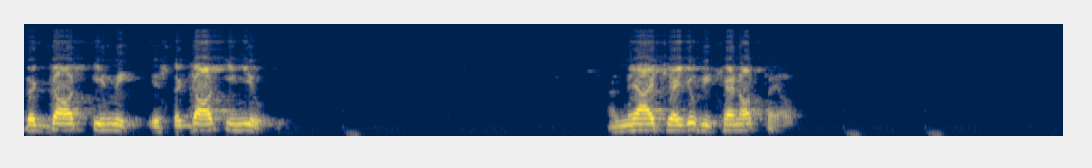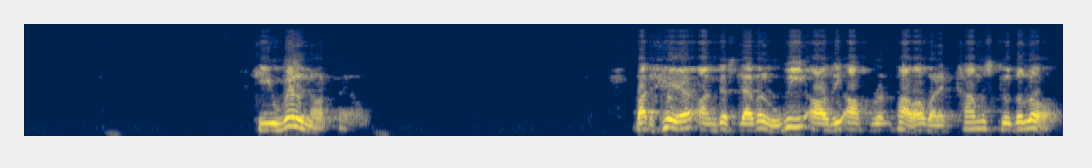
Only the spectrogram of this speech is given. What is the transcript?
the God in me. It's the God in you. And may I tell you, he cannot fail. He will not fail. But here on this level, we are the operant power when it comes to the law.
